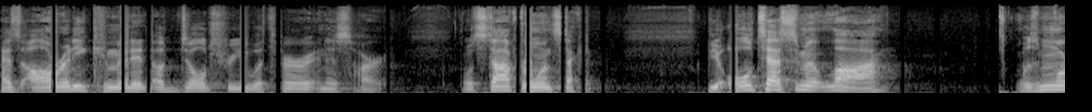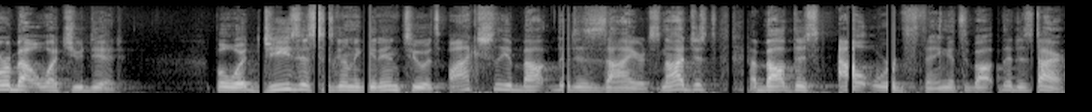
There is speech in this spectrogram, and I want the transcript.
has already committed adultery with her in his heart. We'll stop for one second. The Old Testament law was more about what you did. But what Jesus is going to get into, it's actually about the desire. It's not just about this outward thing, it's about the desire.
